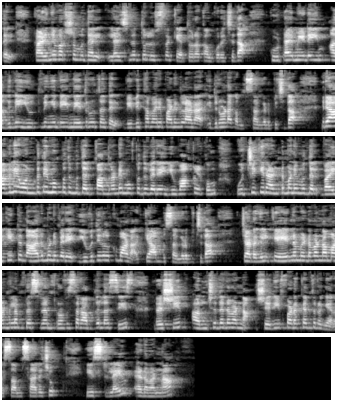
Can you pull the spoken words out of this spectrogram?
കഴിഞ്ഞ വർഷം മുതൽ ലജ്നത്തുൽ ഉസ്തക്ക് തുടക്കം കുറിച്ചത്. കൂട്ടായ്മയുടെയും അതിന്റെ യൂത്ത് വിങ്ങിന്റെയും നേതൃത്വത്തിൽ വിവിധ പരിപാടികളാണ് ഇതിനോടകം സംഘടിപ്പിച്ചത്. രാവിലെ ഒൻപത് മുപ്പത് മുതൽ പന്ത്രണ്ട് മുപ്പത് വരെ യുവാക്കൾക്കും ഉച്ചയ്ക്ക് രണ്ട് മണി മുതൽ വൈകിട്ട് നാല് മണി വരെ യുവതികൾക്കുമാണ് ക്യാമ്പ് സംഘടിപ്പിച്ചത്. ചടങ്ങിൽ കെ എൻ എം ഇടവണ്ണ മണ്ഡലം പ്രസിഡന്റ് പ്രൊഫസർ അബ്ദുൽ അസീസ് റഷീദ് അംജദ് ഇടവണ്ണ ഷെരീഫ് വടക്കൻ തുടങ്ങിയവർ സംസാരിച്ചു. East live Edavanna.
